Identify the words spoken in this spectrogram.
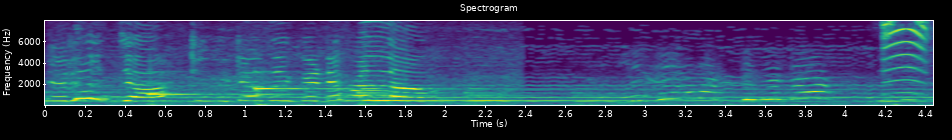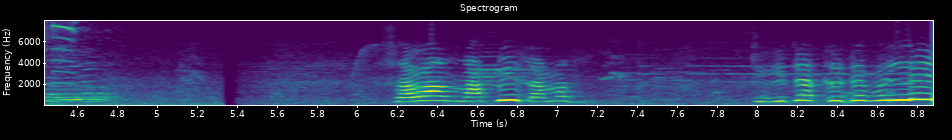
টিকিটে যা টিকিটা তো কেটে ফেললাম। শালা নাপিত আমার টিকিটটা কেটে ফেললি?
